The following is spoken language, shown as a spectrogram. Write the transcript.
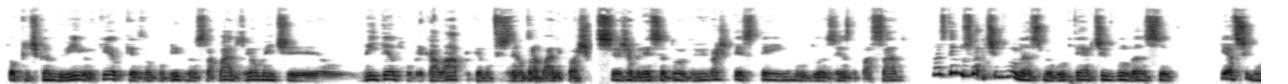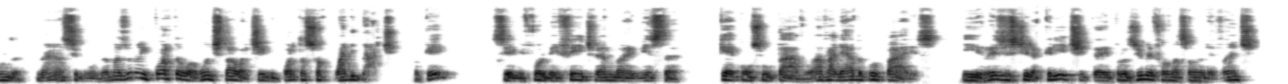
estou criticando o New England aqui, porque eles não publicam meus trabalhos. Realmente, eu nem tento publicar lá, porque eu não fiz nenhum trabalho que eu acho que seja merecedor do England. Eu acho que testei uma ou duas vezes no passado. Mas temos artigo do Lancet, meu grupo tem artigo do Lancet, e a segunda, né? A segunda. Mas não importa onde está o artigo, importa a sua qualidade, ok? Se ele for bem feito, tiver numa revista que é consultável, avaliada por pares, e resistir à crítica e produzir uma informação relevante,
